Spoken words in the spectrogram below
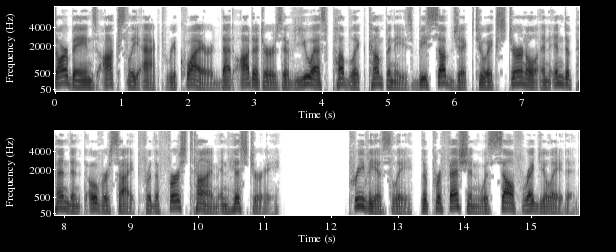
Sarbanes-Oxley Act required that auditors of U.S. public companies be subject to external and independent oversight for the first time in history. Previously, the profession was self-regulated.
